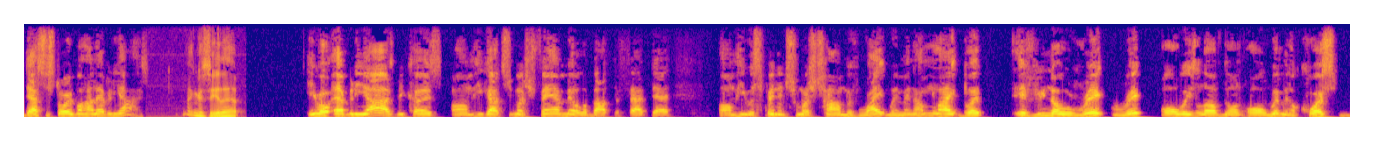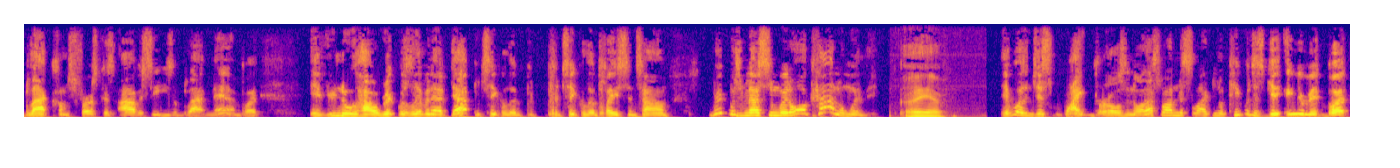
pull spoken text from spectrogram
that's the story behind Ebony Eyes. I can see that he wrote Ebony Eyes because um, he got too much fan mail about the fact that um, he was spending too much time with white women. I'm like, but if you know Rick, Rick always loved on all women. Of course, black comes first because obviously he's a black man. But if you knew how Rick was living at that particular particular place in time, Rick was messing with all kind of women. Oh yeah. It wasn't just white girls and all. That's why I'm just like, you know, people just get ignorant. But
